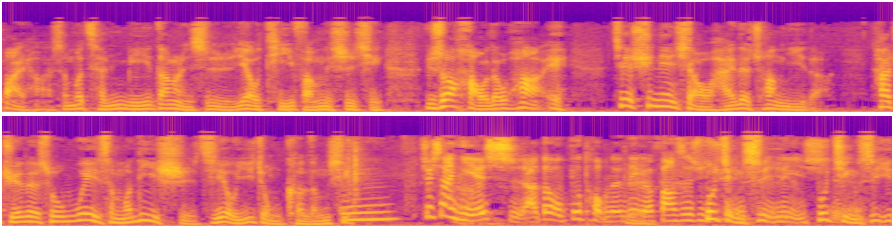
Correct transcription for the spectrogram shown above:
坏哈，什么沉迷当然是要提防的事情。你说好的话，哎，这训练小孩的创意的，他觉得说为什么历史只有一种可能性？嗯，就像野史啊，都有不同的那个方式去不仅是历史，不仅是一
